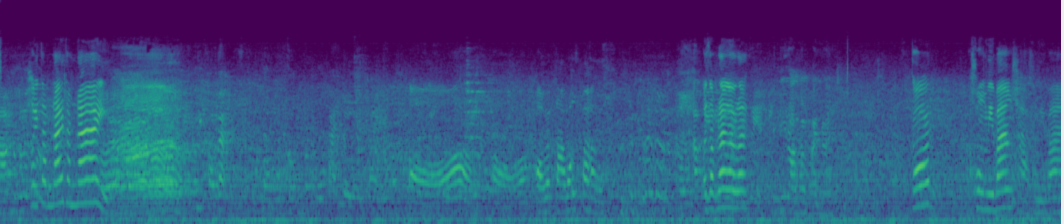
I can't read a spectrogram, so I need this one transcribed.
รักมันก็เลยเคยจำได้จำได้ ที่เขาแบบทรงทรงทั่วไปเลยไปอ๋อ อ๋อ อ๋อแบบตาว่างเปล่า เออจำได้จำได้ ที่เราทำไปไหมก็คงมีบ้างค่ะ คงมีบ้าง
